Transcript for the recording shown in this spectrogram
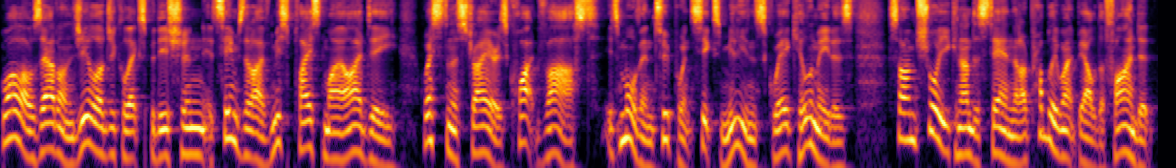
While I was out on a geological expedition, it seems that I've misplaced my ID. Western Australia is quite vast. It's more than 2.6 million square kilometres, so I'm sure you can understand that I probably won't be able to find it.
